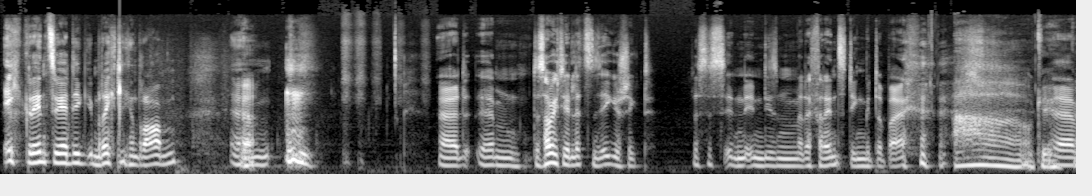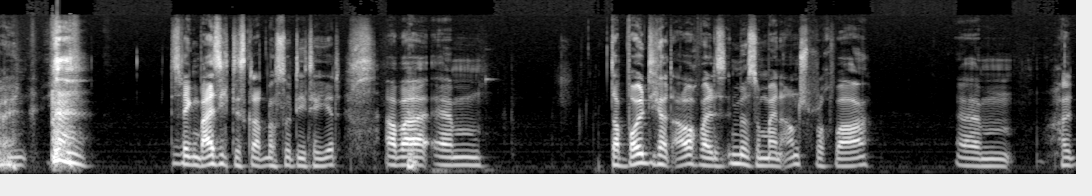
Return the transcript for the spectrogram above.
echt grenzwertig im rechtlichen Rahmen. Ähm, äh, ähm, das habe ich dir letztens eh geschickt. Das ist in, in diesem Referenzding mit dabei. Ah, okay. ähm, deswegen weiß ich das gerade noch so detailliert. Aber ähm, da wollte ich halt auch, weil es immer so mein Anspruch war, ähm, halt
